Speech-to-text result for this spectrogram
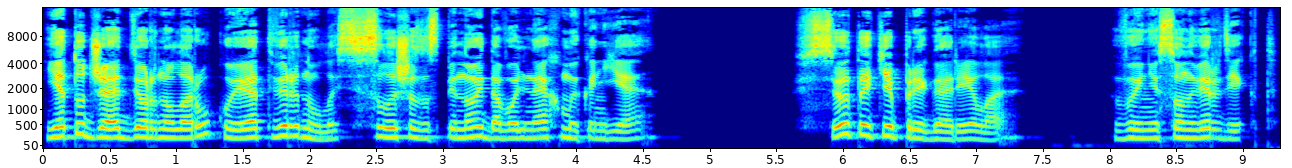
Я тут же отдернула руку и отвернулась, слыша за спиной довольное хмыканье. «Все-таки пригорело», – вынес он вердикт.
